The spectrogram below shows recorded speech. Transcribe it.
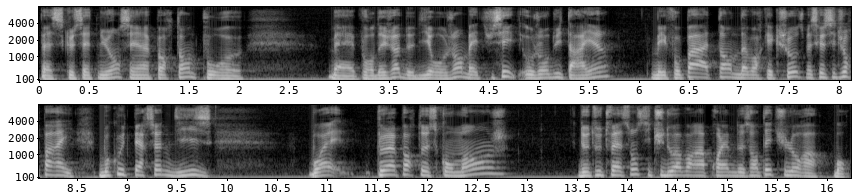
parce que cette nuance est importante pour, euh, ben, pour déjà de dire aux gens, ben, tu sais, aujourd'hui, t'as rien, mais il faut pas attendre d'avoir quelque chose, parce que c'est toujours pareil. Beaucoup de personnes disent, ouais, peu importe ce qu'on mange, de toute façon, si tu dois avoir un problème de santé, tu l'auras. Bon,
